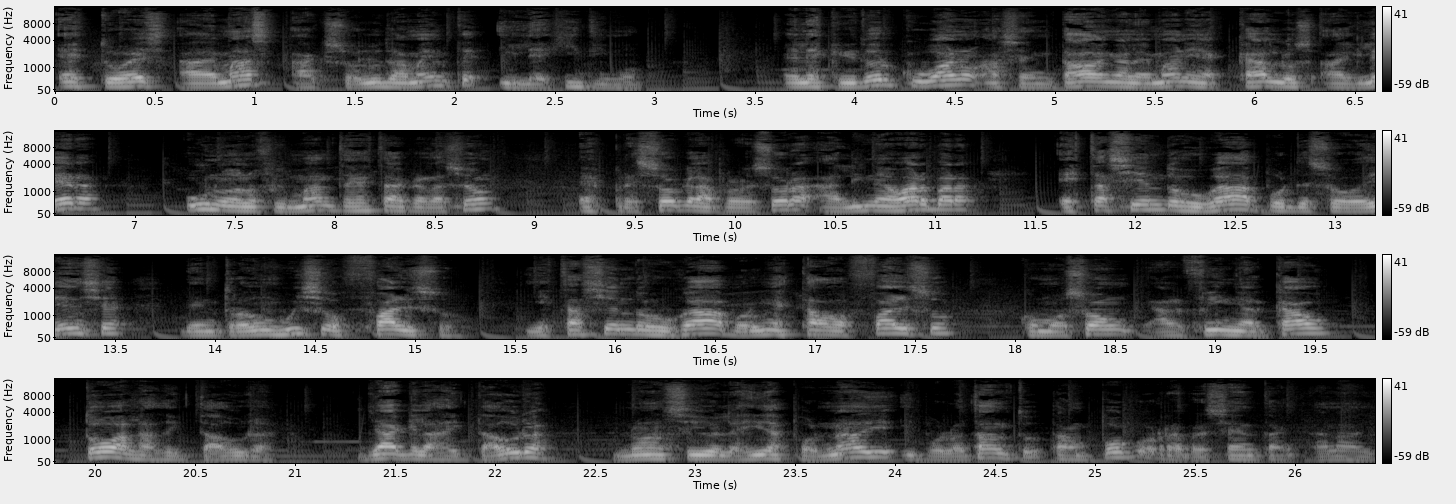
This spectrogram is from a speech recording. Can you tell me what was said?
Esto es, además, absolutamente ilegítimo. El escritor cubano asentado en Alemania, Carlos Aguilera, uno de los firmantes de esta declaración, expresó que la profesora Alina Bárbara está siendo juzgada por desobediencia dentro de un juicio falso y está siendo juzgada por un Estado falso como son al fin y al cabo todas las dictaduras, ya que las dictaduras no han sido elegidas por nadie y por lo tanto tampoco representan a nadie.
